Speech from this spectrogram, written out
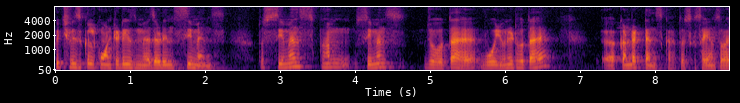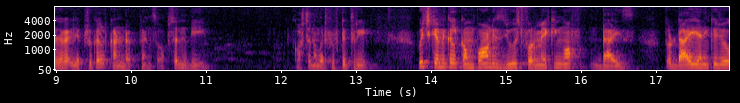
which physical quantity is measured in siemens तो सीमेंस हम सीमेंस जो होता है, वो यूनिट होता है कंडक्टेंस का तो इसका सही आंसर हो जाएगा electrical conductance option B question number fifty three which chemical compound is use for making of dyes तो डाई यानी कि जो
